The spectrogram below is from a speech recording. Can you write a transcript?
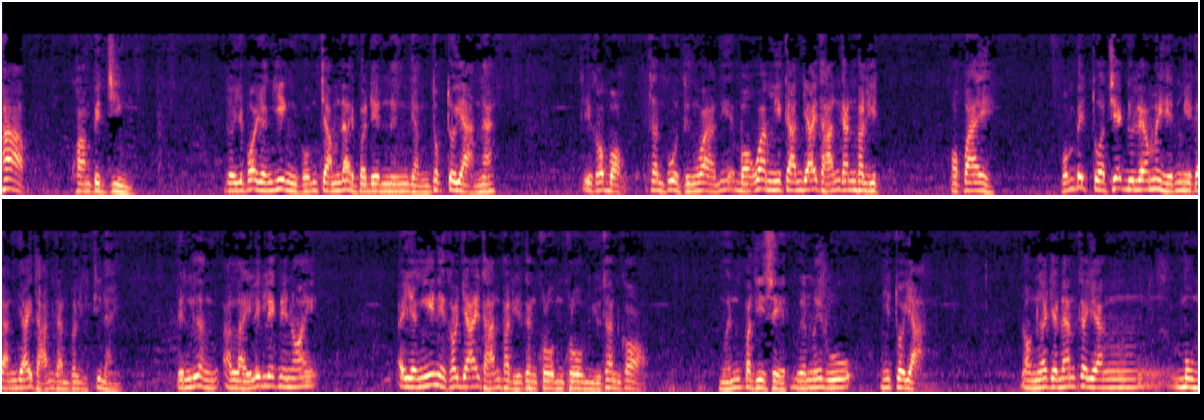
ภาพความเป็นจริง โดยเฉพาะอย่างยิ่งผมจำได้ประเด็นหนึ่งอย่างตกตัวอย่างนะ ที่เขาบอกท่านพูดถึงว่านี่บอกว่ามีการย้ายฐานการผลิตออกไป ผมไปตรวจเช็คดูแล้วไม่เห็นมีการย้ายฐานการผลิตที่ไหน เป็นเรื่องอะไรเล็ก ๆ น้อยๆไอ้อย่างนี้เนี่ยเขาย้ายฐานผลิตกันโครมโครมๆอยู่ท่านก็ เหมือนปฏิเสธเหมือนไม่รู้นี่ตัวอย่างนอกเหนือจากนั้นก็ยังมุม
